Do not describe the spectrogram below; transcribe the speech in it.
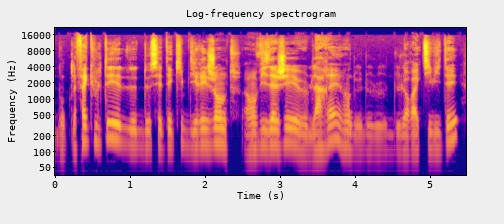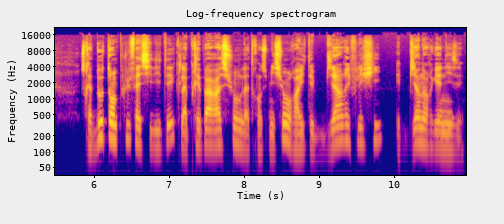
Donc la faculté de, cette équipe dirigeante à envisager euh, l'arrêt hein, de, leur activité serait d'autant plus facilitée que la préparation de la transmission aura été bien réfléchie et bien organisée.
